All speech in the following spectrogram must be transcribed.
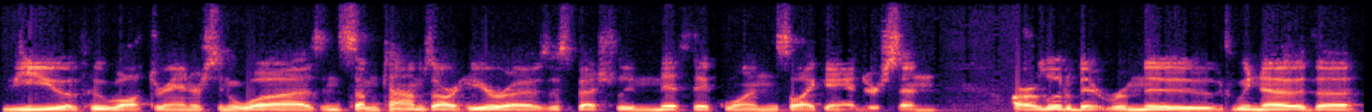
view of who Walter Anderson was. And sometimes our heroes, especially mythic ones like Anderson, are a little bit removed. We know the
